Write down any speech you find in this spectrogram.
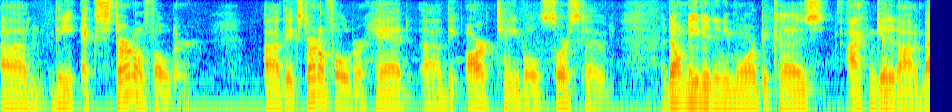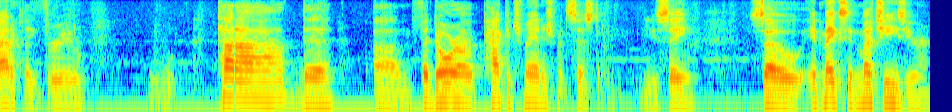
um, the external folder. Uh, the external folder had uh, the Argtable source code. I don't need it anymore because I can get it automatically through, ta-da, the um, Fedora package management system, you see? So it makes it much easier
